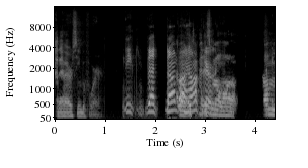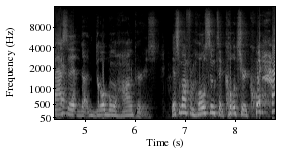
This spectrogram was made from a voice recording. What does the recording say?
that I've ever seen before. the, the double Uh, it's, it's been a while. Some massive the double honkers. This one from wholesome to cultured quick. Yo,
